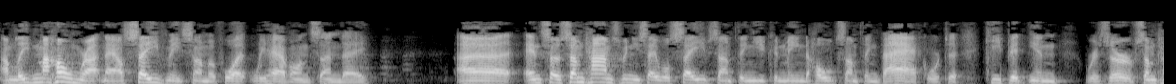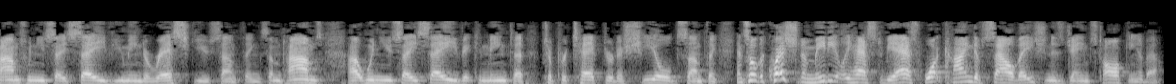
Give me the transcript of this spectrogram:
I'm leading my home right now. Save me some of what we have on Sunday. Uh, and so sometimes when you say, well, save something, you can mean to hold something back or to keep it in reserve. Sometimes when you say save, you mean to rescue something. Sometimes uh, when you say save, it can mean to, to protect or to shield something. And so the question immediately has to be asked, what kind of salvation is James talking about?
